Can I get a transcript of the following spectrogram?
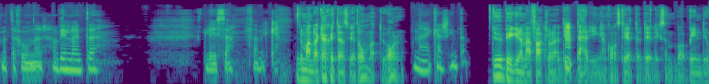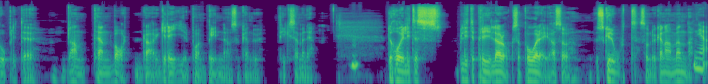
mutationer. Han vill nog inte lysa för mycket. De andra kanske inte ens vet om att du har den. Nej, kanske inte. Du bygger de här facklorna, det, Mm. det här är inga konstigheter. Det är liksom bara bind ihop lite antändbara grejer på en pinne och så kan du fixa med det. Mm. Du har ju lite, lite prylar också på dig, alltså skrot som du kan använda. Ja.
